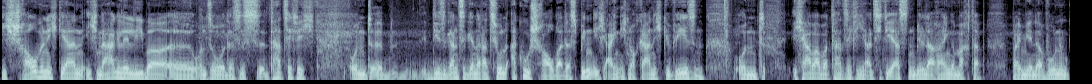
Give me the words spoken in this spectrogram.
ich schraube nicht gern, ich nagele lieber äh, und so. Das ist tatsächlich, und äh, diese ganze Generation Akkuschrauber, das bin ich eigentlich noch gar nicht gewesen. Und ich habe aber tatsächlich, als ich die ersten Bilder reingemacht habe, bei mir in der Wohnung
